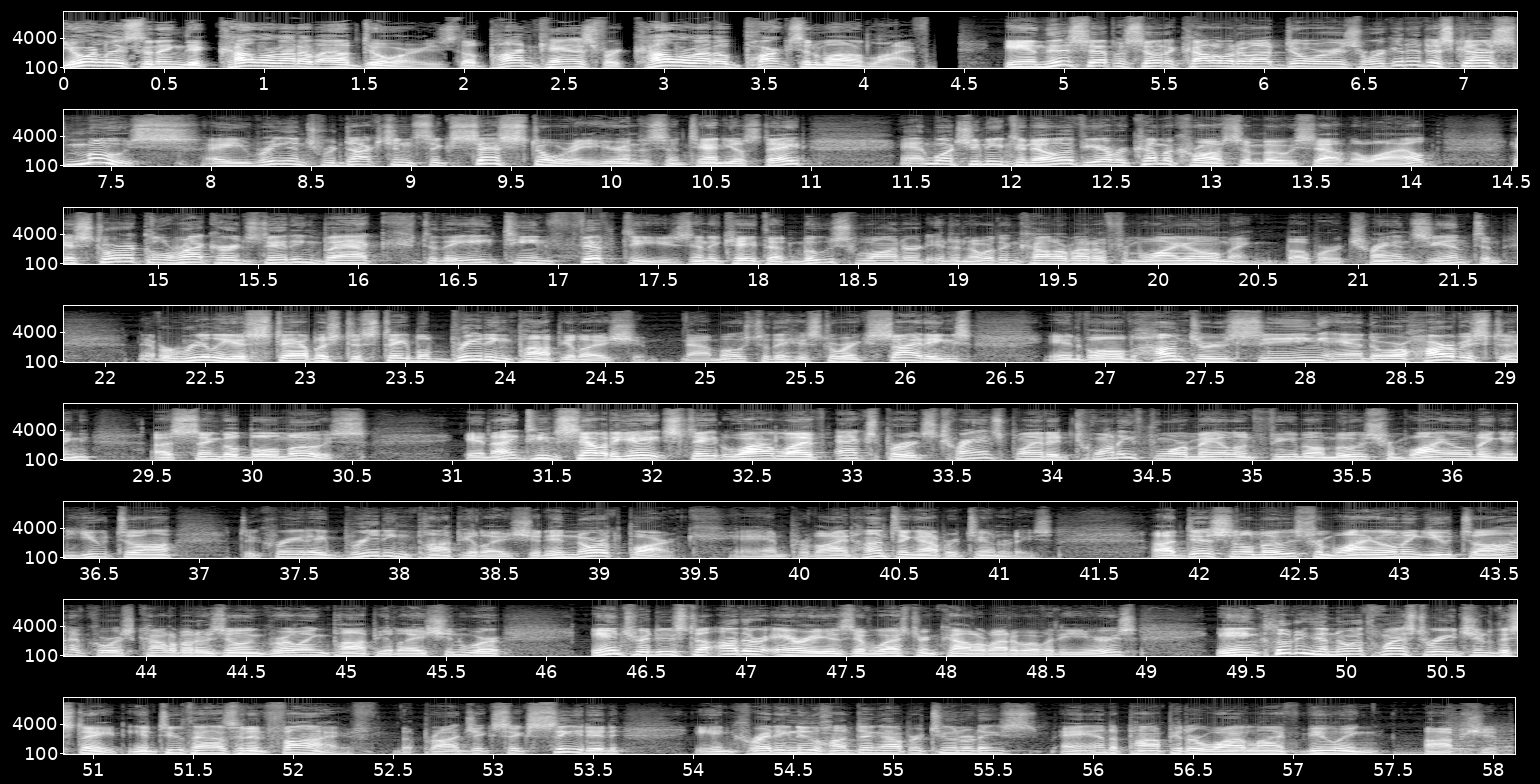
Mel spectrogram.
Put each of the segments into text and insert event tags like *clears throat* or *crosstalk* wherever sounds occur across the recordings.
You're listening to Colorado Outdoors, the podcast for Colorado Parks and Wildlife. In this episode of Colorado Outdoors, we're going to discuss moose, a reintroduction success story here in the Centennial State, and what you need to know if you ever come across a moose out in the wild. Historical records dating back to the 1850s indicate that moose wandered into northern Colorado from Wyoming, but were transient and never really established a stable breeding population. Now, most of the historic sightings involved hunters seeing and or harvesting a single bull moose. In 1978, state wildlife experts transplanted 24 male and female moose from Wyoming and Utah to create a breeding population in North Park and provide hunting opportunities. Additional moose from Wyoming, Utah, and of course Colorado's own growing population were introduced to other areas of western Colorado over the years, including the northwest region of the state in 2005. The project succeeded in creating new hunting opportunities and a popular wildlife viewing option.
